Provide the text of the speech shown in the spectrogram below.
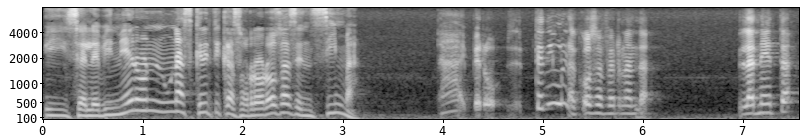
y se le vinieron unas críticas horrorosas encima. Ay, pero te digo una cosa, Fernanda. La neta,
